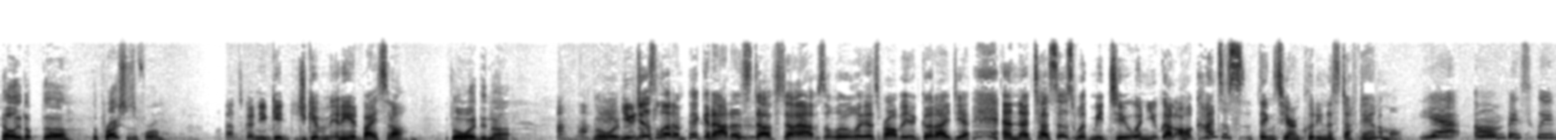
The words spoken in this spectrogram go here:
tallied up the, the prices for him. well, that's good. And you, gi- did you give him any advice at all? No, I did not. No, I did You not. just let them pick it out of stuff. So, absolutely, that's probably a good idea. And uh, Tessa's with me too, and you've got all kinds of things here, including a stuffed animal. Yeah, um, basically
